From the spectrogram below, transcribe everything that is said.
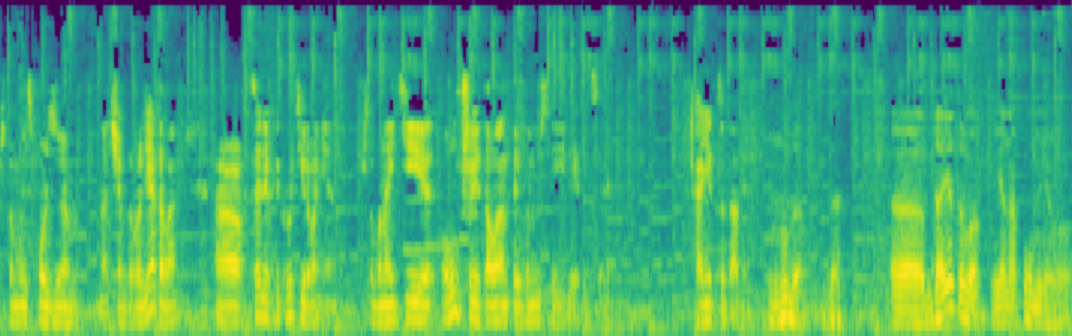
что мы используем над чем-то вроде этого э, в целях рекрутирования, чтобы найти лучшие таланты в индустрии для этой цели. Конец цитаты. Ну да, да. Э, до этого, я напомню,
